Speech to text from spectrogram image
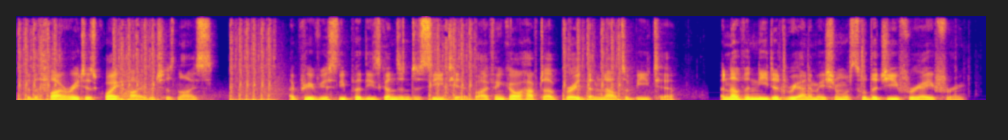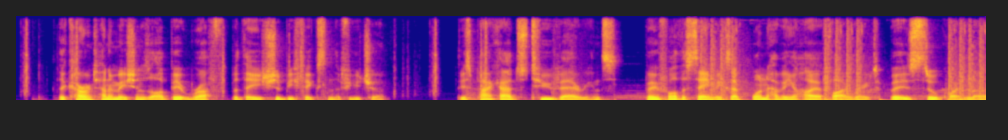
But the fire rate is quite high, which is nice. I previously put these guns into C tier, but I think I'll have to upgrade them now to B tier. Another needed reanimation was for the G3A3. The current animations are a bit rough, but they should be fixed in the future. This pack adds two variants. Both are the same except one having a higher fire rate, but is still quite low.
